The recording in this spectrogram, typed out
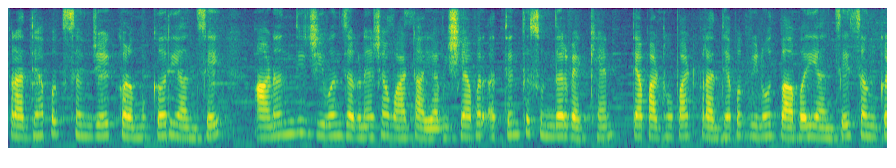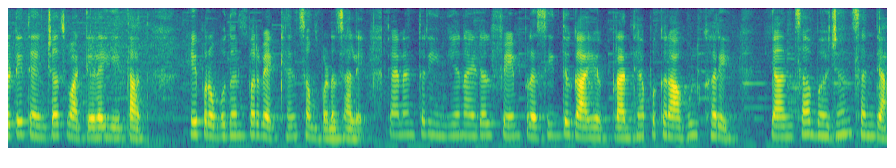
प्राध्यापक संजय कळमकर यांचे आनंदी जीवन जगण्याच्या वाटा या विषयावर अत्यंत सुंदर व्याख्यान त्या पाठोपाठ प्राध्यापक विनोद बाबर यांचे संकटे त्यांच्याच वाटेला येतात. हे प्रबोधनपर व्याख्यान संपन्न झाले. त्यानंतर इंडियन आयडल फेम प्रसिद्ध गायक प्राध्यापक राहुल खरे यांचा भजन संध्या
